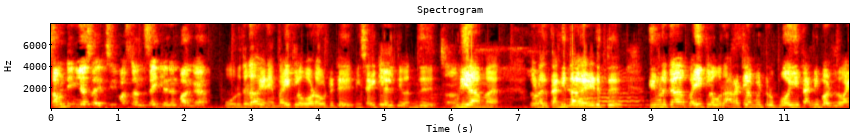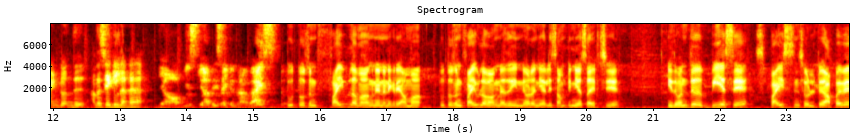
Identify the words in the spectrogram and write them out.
17 இயர்ஸ் ஆயிடுச்சு. ஃபர்ஸ்ட் அந்த சைக்கிள் என்னன்னு பாருங்க. ஒரு தடவை என்னை பைக்ல ஓட விட்டுட்டு நீ சைக்கிள் எழுத்தி வந்து முடியாம உனக்கு தண்ணி தாக எடுத்து இவனுக்காக பைக்ல ஒரு அரை கிலோமீட்டர் போய் தண்ணி பாட்டில் வாங்கிட்டு வந்து அந்த சைக்கிள் தானே? ஆப்வியஸ்லி அதே சைக்கிள் தான் காய்ஸ் டூ தௌசண்ட் ஃபைவ்ல வாங்கினேன்னு நினைக்கிறேன். ஆமாம் டூ தௌசண்ட் ஃபைவ்ல வாங்கினது இன்னோட நியர்லி செவன்டீன் இயர்ஸ் ஆயிடுச்சு. இது வந்து பிஎஸ்ஏ ஸ்பைஸ்ன்னு சொல்லிட்டு அப்போவே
